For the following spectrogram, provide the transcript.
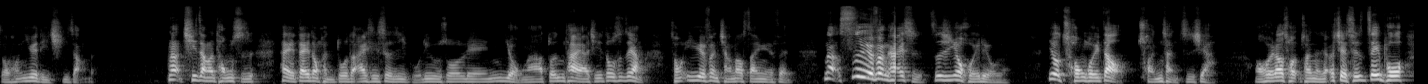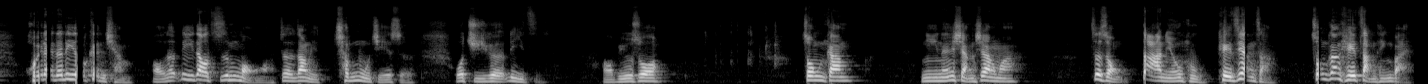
哦，从一月底起涨的。那起涨的同时，它也带动很多的 IC 设计股，例如说联咏啊、敦泰啊，其实都是这样，从一月份强到三月份。那四月份开始，资金又回流了，又重回到船产之下。哦，回到船船产下，而且其实这一波回来的力道更强哦，那力道之猛哦，真的让你瞠目结舌。我举一个例子哦，比如说中钢，你能想象吗？这种大牛股可以这样涨，中钢可以涨停板，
